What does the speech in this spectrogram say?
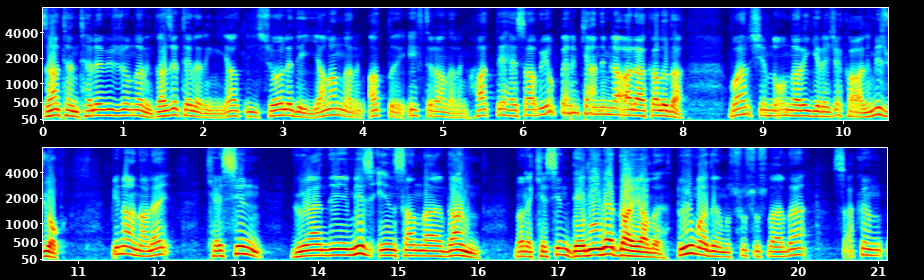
Zaten televizyonların, gazetelerin söylediği yalanların, attığı iftiraların haddi hesabı yok. Benim kendimle alakalı da var. Şimdi onlara girecek halimiz yok. Binaenaleyh kesin güvendiğimiz insanlardan böyle kesin delile dayalı duymadığımız hususlarda sakın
